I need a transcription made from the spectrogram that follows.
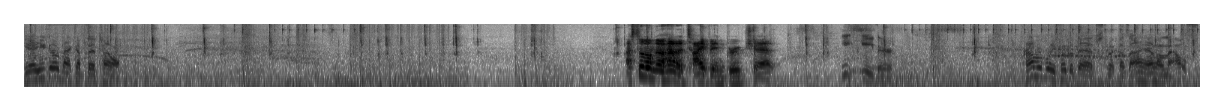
Yeah, you go back up that tunnel. I still don't know how to type in group chat. E either. Probably for the best, because I have a mouth.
